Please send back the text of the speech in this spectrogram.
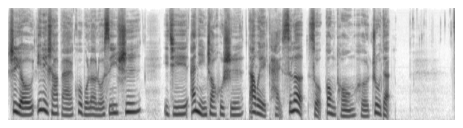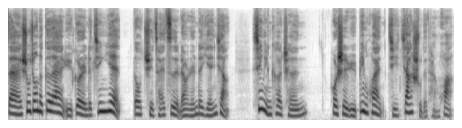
是由伊丽莎白·库伯勒罗斯医师以及安宁照护师大卫·凯斯勒所共同合著的。在书中的个案与个人的经验都取材自两人的演讲、心灵课程。或是与病患及家属的谈话。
